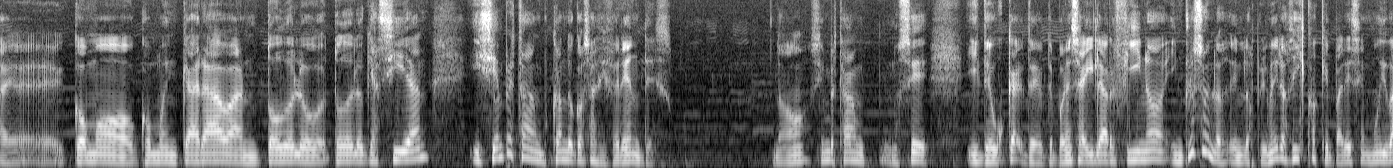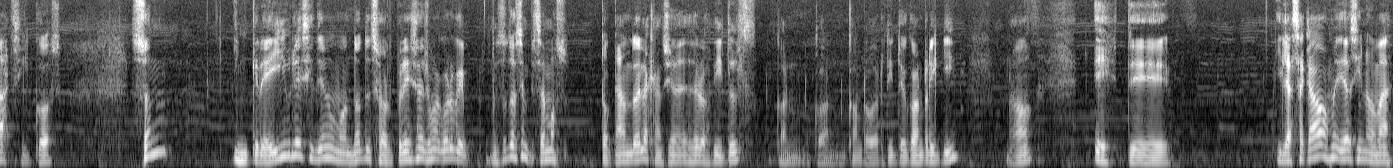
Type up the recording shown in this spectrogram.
eh, cómo, cómo encaraban todo lo, todo lo que hacían y siempre estaban buscando cosas diferentes. ¿no? Siempre estaban, no sé, y te, busca, te, te pones a hilar fino, incluso en los, en los primeros discos que parecen muy básicos, son increíbles y tienen un montón de sorpresas. Yo me acuerdo que nosotros empezamos tocando las canciones de los Beatles con, con, Robertito y con Ricky, ¿no? Este, y las sacábamos medio así nomás.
